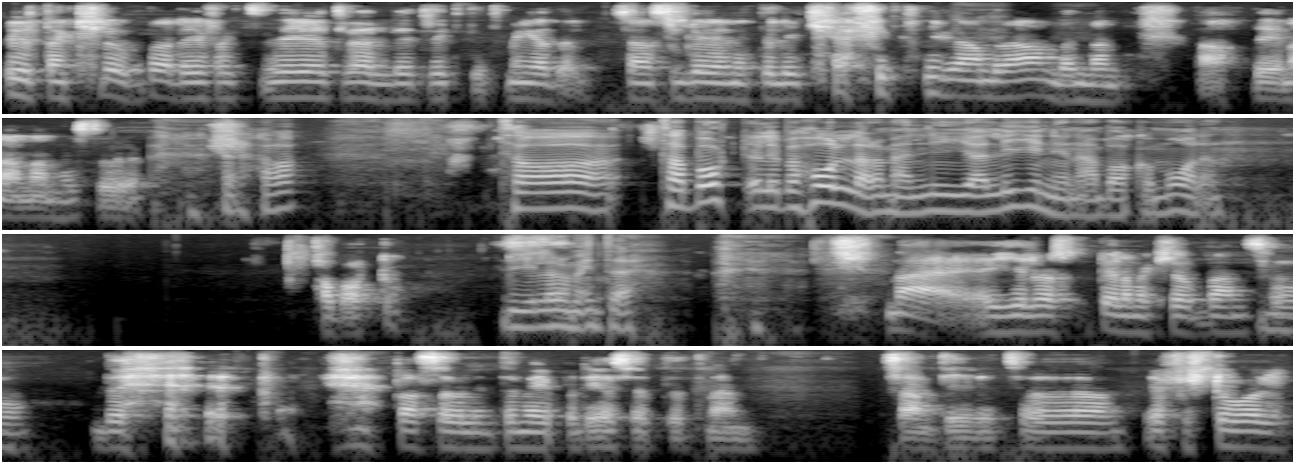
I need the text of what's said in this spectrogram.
Utan klubba, det är faktiskt det är ett väldigt viktigt medel. Sen så blir den inte lika effektiv i andra handen, men ja, det är en annan historia. Ja. Ta, ta bort eller behålla de här nya linjerna bakom målen. Ta bort dem. Du gillar dem inte? Nej, jag gillar att spela med klubban så det passar väl inte mig på det sättet. Men samtidigt så jag, förstår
